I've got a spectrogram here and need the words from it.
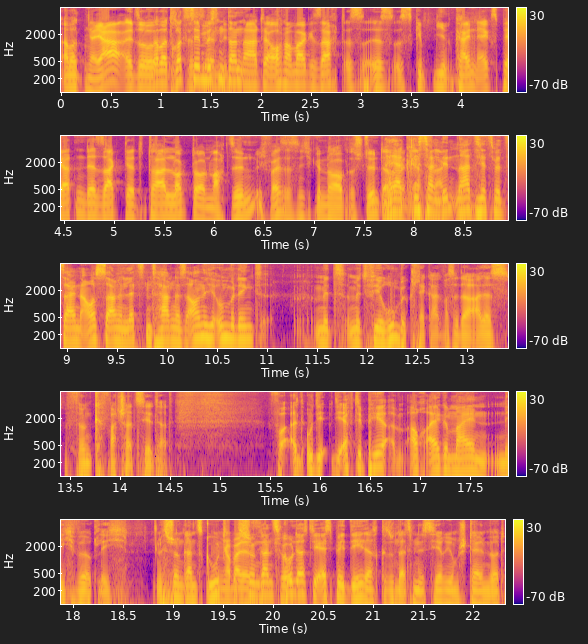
Aber Naja, also. Aber trotzdem müssen dann- Lindner hat ja auch nochmal gesagt, es, es, es gibt nie, keinen Experten, der sagt, der totale Lockdown macht Sinn. Ich weiß jetzt nicht genau, ob das stimmt. naja, Christian sagt, Lindner hat sich jetzt mit seinen Aussagen in den letzten Tagen jetzt auch nicht unbedingt mit, mit viel Ruhm bekleckert, was er da alles für einen Quatsch erzählt hat. Vor, und die, die FDP auch allgemein nicht wirklich. Ist schon ganz gut. Aber ist schon ganz gut, dass die SPD das Gesundheitsministerium stellen wird.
